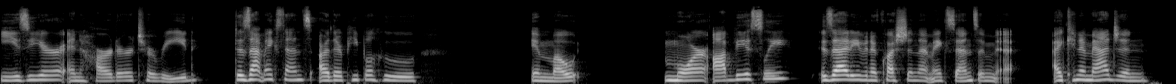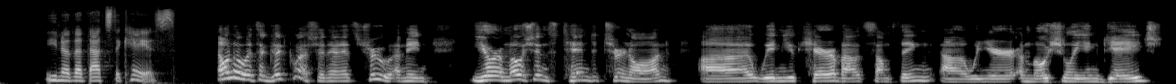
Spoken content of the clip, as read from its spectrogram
easier and harder to read? Does that make sense? Are there people who emote more obviously? Is that even a question that makes sense? I, mean, I can imagine you know, that that's the case? Oh, no, it's a good question. And it's true. I mean, your emotions tend to turn on uh, when you care about something, uh, when you're emotionally engaged.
